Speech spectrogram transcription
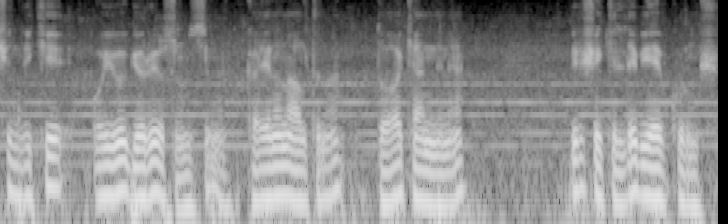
İçindeki oyuğu görüyorsunuz değil mi? Kayanın altına doğa kendine bir şekilde bir ev kurmuş.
